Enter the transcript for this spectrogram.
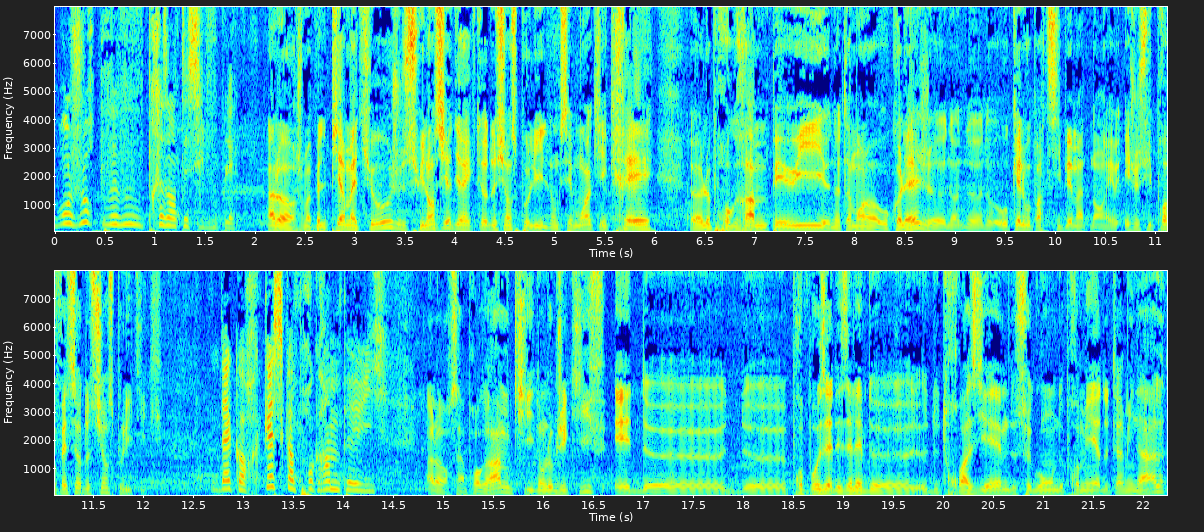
Bonjour, pouvez-vous vous présenter s'il vous plaît? Alors, je m'appelle Pierre Mathieu, je suis l'ancien directeur de Sciences Po Lille, donc c'est moi qui ai créé euh, le programme PEI, euh, notamment au collège, euh, auquel vous participez maintenant, et je suis professeur de sciences politiques. D'accord, qu'est-ce qu'un programme PEI alors, c'est un programme qui, dont l'objectif est de, proposer à des élèves de, de troisième, de seconde, de première, de terminale,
